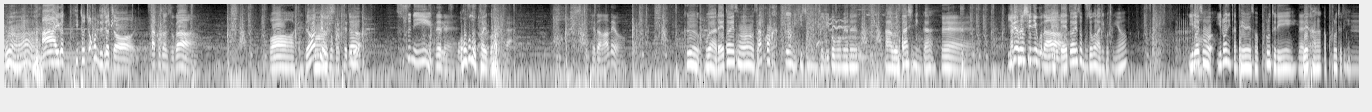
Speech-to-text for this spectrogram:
뭐야? 아, 이거 디토 조금 늦었죠. 사커 선수가. 와, 대단한데요, 와, 정말 테드. 진짜 수준이 네네. 너무 높아 이거. 진짜 대단하네요. 그 뭐야 레더에서 사커 가끔 이기시는 분들 이거 보면은 아 왜 싸신인가? 예. 이래서 신이구나. 네, 레더에서 무조건 아니거든요. 이래서 이러니까 대회에서 프로들이 네네. 왜 강한가 프로들이. 음,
